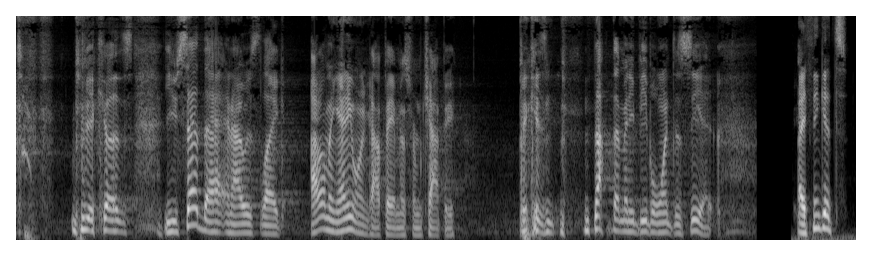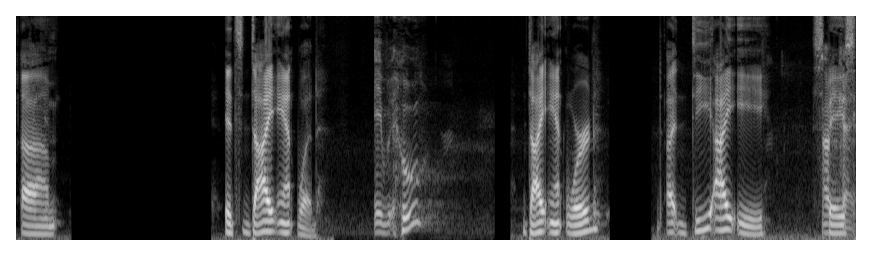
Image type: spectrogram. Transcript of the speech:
because you said that, and I was like, I don't think anyone got famous from Chappie because not that many people went to see it. I think it's um, it's Die Antwoord. it who? Die Antwoord. Uh, D I E space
